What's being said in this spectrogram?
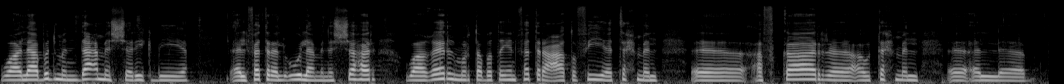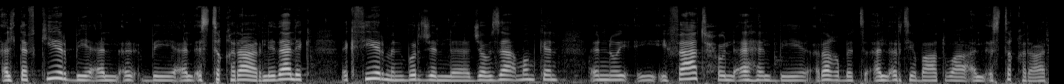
ولا بد من دعم الشريك بالفترة الأولى من الشهر وغير المرتبطين فترة عاطفية تحمل آه، أفكار آه، أو تحمل آه، ال- التفكير بال- بالاستقرار لذلك كثير من برج الجوزاء ممكن أنه يفاتحوا الأهل برغبة الارتباط والاستقرار.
